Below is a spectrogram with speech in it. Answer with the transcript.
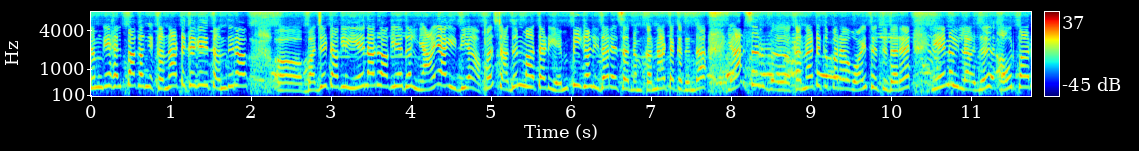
ನಮಗೆ ಹೆಲ್ಪ್ ಆಗಂಗೆ. ಕರ್ನಾಟಕಕ್ಕೆ ತಂದಿರೋ ಬಜೆಟ್ ಆಗಲಿ ಏನಾದ್ರು ಆಗಲಿ ಅದ್ರಲ್ಲಿ ನ್ಯಾಯ ಇದೆಯಾ? ಫಸ್ಟ್ ಅದನ್ನ ಮಾತಾಡಿ. ಎಂ ಪಿಗಳಿದ್ದಾರೆ ಸರ್ ನಮ್ಮ ಕರ್ನಾಟಕದಿಂದ. ಯಾರು ಸರ್ ಕರ್ನಾಟಕ ಪರ ವಾಯ್ಸ್ ಎತ್ತಿದ್ದಾರೆ? ಏನೂ ಇಲ್ಲ. ಅವ್ರ ಪಾರ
